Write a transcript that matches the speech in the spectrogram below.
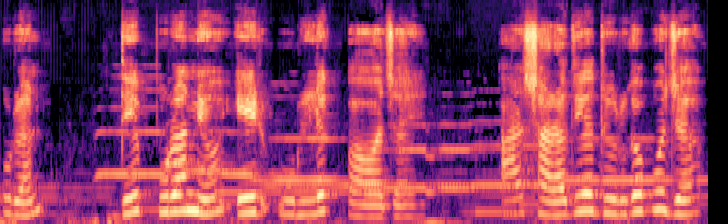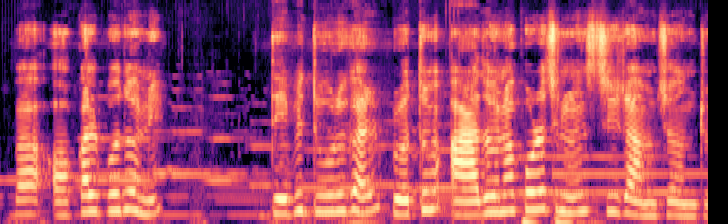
পুরাণ, দেব পুরাণেও এর উল্লেখ পাওয়া যায়। আর শারদীয় দুর্গাপূজা বা অকাল বোধনে দেবী দুর্গার প্রথম আরাধনা করেছিলেন শ্রীরামচন্দ্র।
